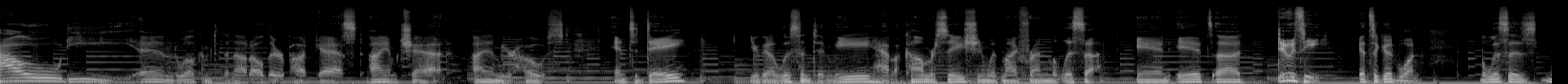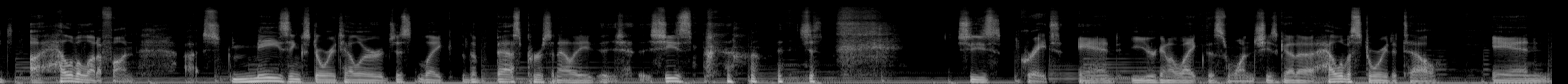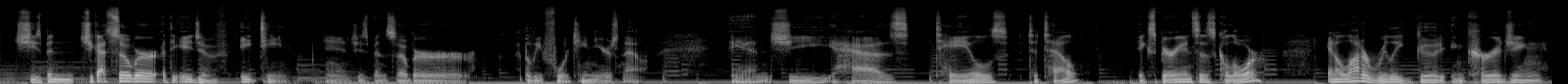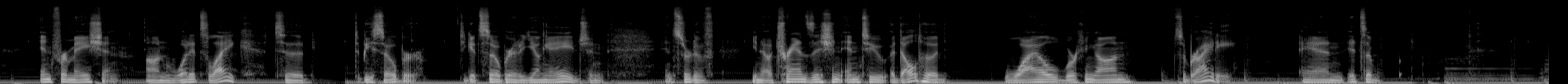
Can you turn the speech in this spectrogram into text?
Howdy, and welcome to the Not All There podcast. I am Chad. I am your host. And today, you're going to listen to me have a conversation with my friend Melissa. And it's a doozy. It's a good one. Melissa is a hell of a lot of fun. Uh, amazing storyteller, just like the best personality. She's just she's great and you're gonna like this one. She's got a hell of a story to tell and she's been she got sober at the age of 18 and she's been sober i believe 14 years now. And she has tales to tell experiences galore and a lot of really good encouraging information on what it's like to to be sober to get sober at a young age and and sort of you know, transition into adulthood while working on sobriety. And it's a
